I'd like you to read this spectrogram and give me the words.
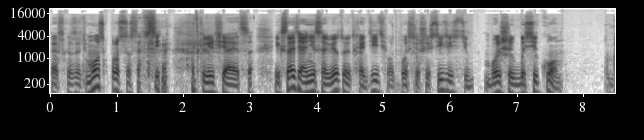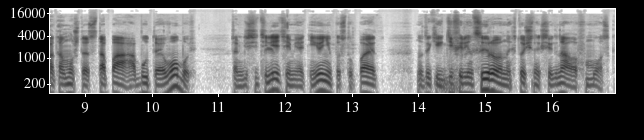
так сказать, мозг просто совсем отключается. И, кстати, они советуют ходить вот после 60 больше босиком, потому что стопа, обутая в обувь, там десятилетиями от нее не поступает ну, таких дифференцированных точных сигналов в мозг.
